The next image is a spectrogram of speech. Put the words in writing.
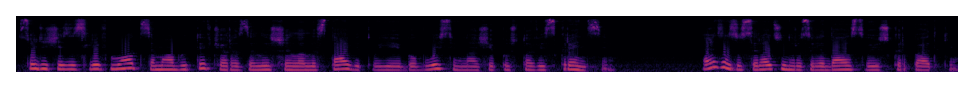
Судячи зі слів мод, це, мабуть, ти вчора залишила листа від твоєї бабусі в нашій поштовій скринці. Ельза зосереджено розглядає свої шкарпетки.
